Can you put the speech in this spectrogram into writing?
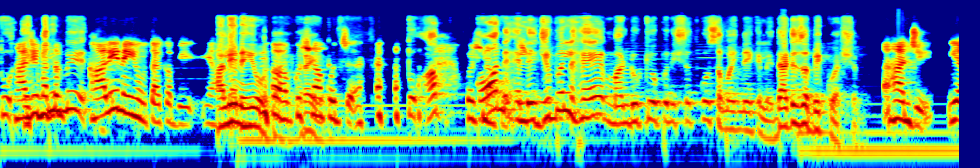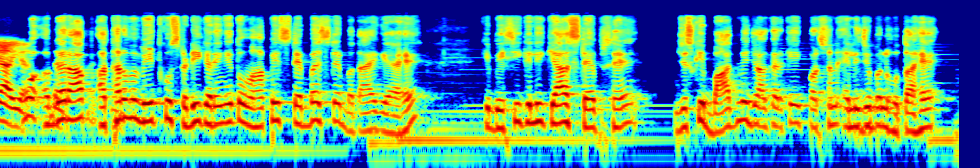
तो हाँ जी मतलब में खाली नहीं होता कभी खाली नहीं होता कुछ ना कुछ तो अब कौन एलिजिबल है मांडुक्य उपनिषद को समझने के लिए? That is a big question हाँ जी या या तो अगर आप अथर्व वेद को स्टडी करेंगे तो वहाँ पे स्टेप बाय स्टेप बताया गया है कि बेसिकली क्या स्टेप्स हैं जिसके बाद में जाकर के एक पर्सन एलिजिबल होता है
